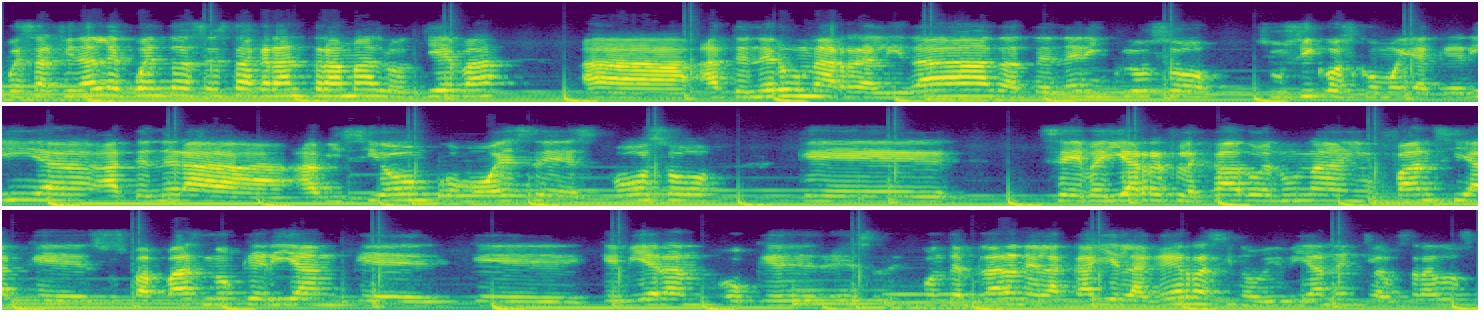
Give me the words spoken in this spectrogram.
pues al final de cuentas esta gran trama lo lleva a, tener una realidad, a tener incluso sus hijos como ella quería, a tener a, Visión como ese esposo que se veía reflejado en una infancia que sus papás no querían que, vieran o que contemplaran en la calle la guerra, sino vivían enclaustrados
